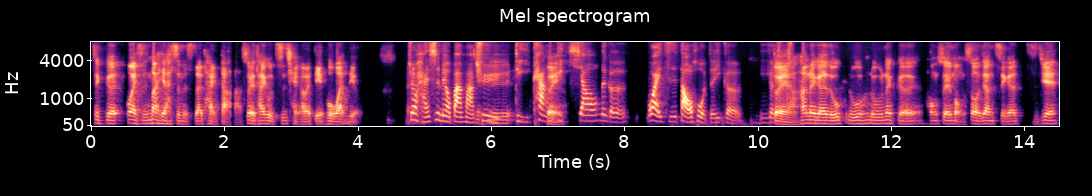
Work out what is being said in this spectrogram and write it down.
这个外资卖压真的实在太大了，所以台股之前还会跌破万六。就还是没有办法去抵抗、抵消那个外资到货的一个一个。对啊，它那个如如如那个洪水猛兽这样整，个直接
